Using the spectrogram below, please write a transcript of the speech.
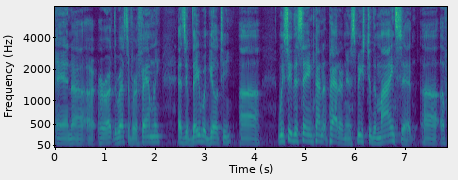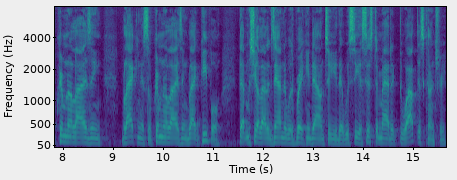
and uh, her, the rest of her family as if they were guilty. Uh, we see the same pattern and speaks to the mindset uh, of criminalizing blackness, of criminalizing black people that Michelle Alexander was breaking down to you, that we see a systematic throughout this country,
